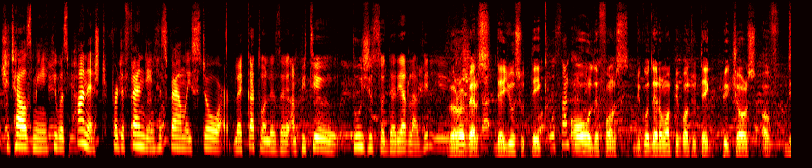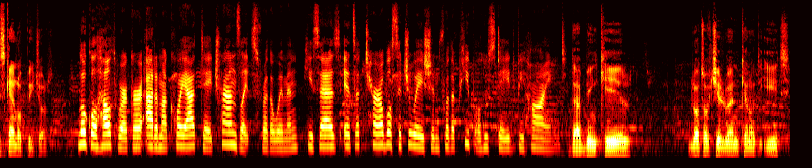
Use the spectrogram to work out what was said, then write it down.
She tells me he was punished for defending his family's store. The rebels, they used to take all the phones because they don't want people to take pictures of this kind of pictures. Local health worker Adama Koyate translates for the women. He says it's a terrible situation for the people who stayed behind. They are being killed. Lots of children cannot eat.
